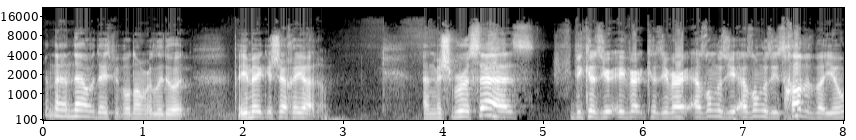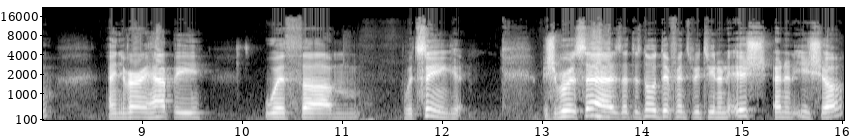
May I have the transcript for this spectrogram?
And then nowadays people don't really do it, but you make a shechayanu. And Mishnah Berurah says, because you're very because you're very as long as you as long as he's chaviv by you, and you're very happy with um, with seeing him. Mishnah Berurah says that there's no difference between an ish and an isha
